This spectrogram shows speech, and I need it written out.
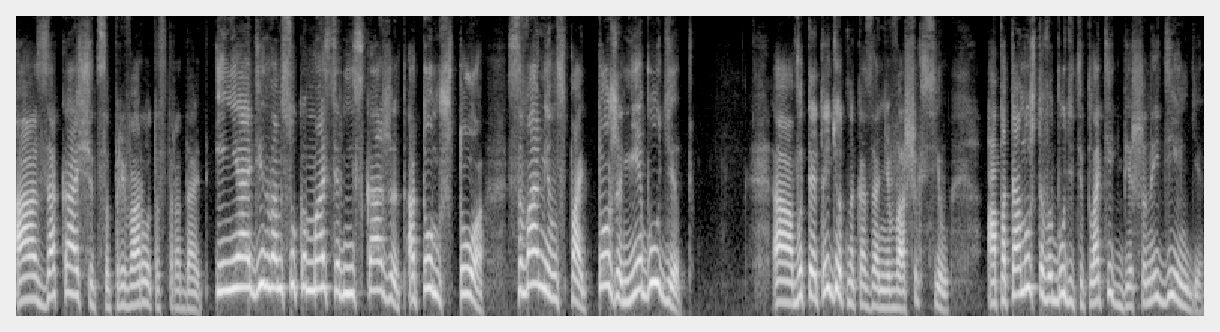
а заказчица приворота страдает. И ни один вам, сука, мастер не скажет о том, что с вами он спать тоже не будет. А, вот это идет наказание ваших сил. А потому что вы будете платить бешеные деньги.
